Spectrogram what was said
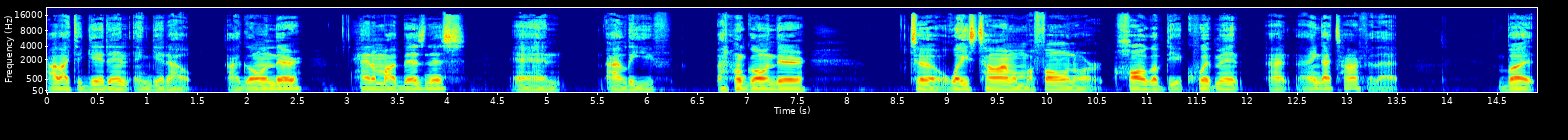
I like to get in and get out. I go in there, handle my business, and I leave. I don't go in there to waste time on my phone or hog up the equipment. I, I ain't got time for that. But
